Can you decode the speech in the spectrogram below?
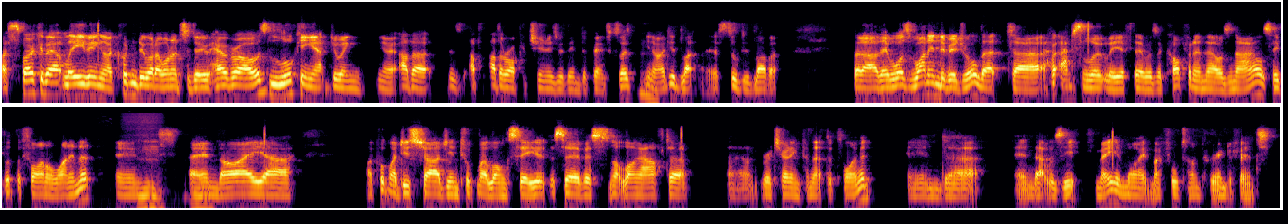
I spoke about leaving. I couldn't do what I wanted to do. However, I was looking at doing you know other there's other opportunities within defence because you know I did I still did love it. But uh, there was one individual that uh, absolutely, if there was a coffin and there was nails, he put the final one in it, and mm-hmm. and I uh, I put my discharge in, took my long C service not long after um, returning from that deployment, and uh, and that was it for me and my, my full time career in defence.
